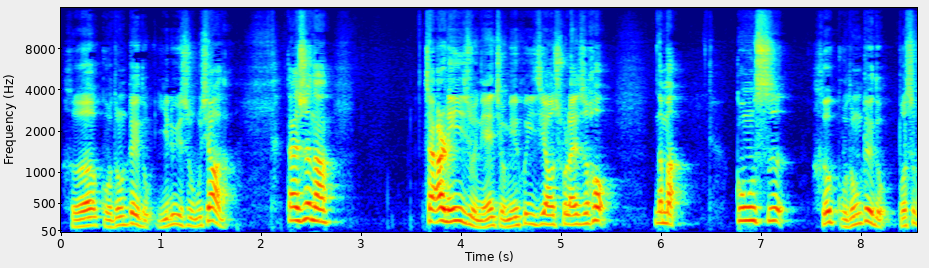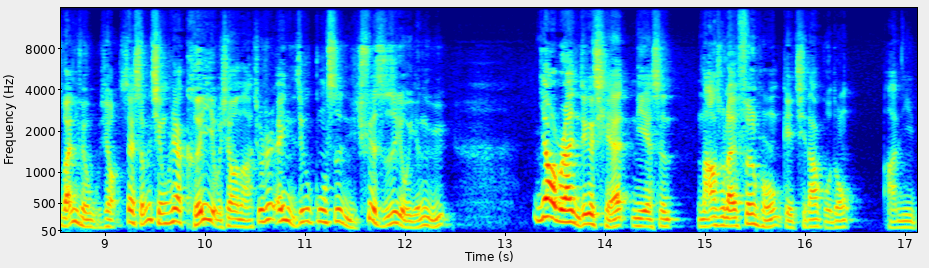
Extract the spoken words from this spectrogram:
和股东对赌一律是无效的。但是呢，在二零一九年九民会议纪要出来之后，那么公司和股东对赌不是完全无效，在什么情况下可以有效呢？就是哎，你这个公司你确实是有盈余，要不然你这个钱你也是拿出来分红给其他股东啊，你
